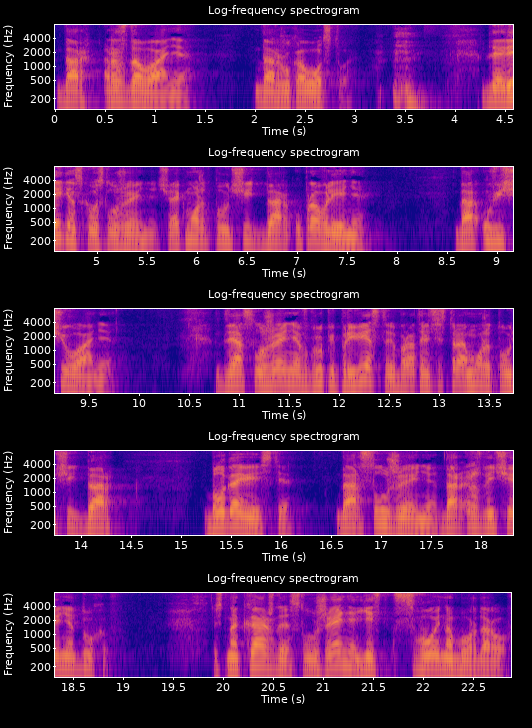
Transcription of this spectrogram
дар раздавания, дар руководства. Для регенского служения человек может получить дар управления, дар увещевания. Для служения в группе приветствия брат или сестра может получить дар благовестия, дар служения, дар развлечения духов. То есть на каждое служение есть свой набор даров.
